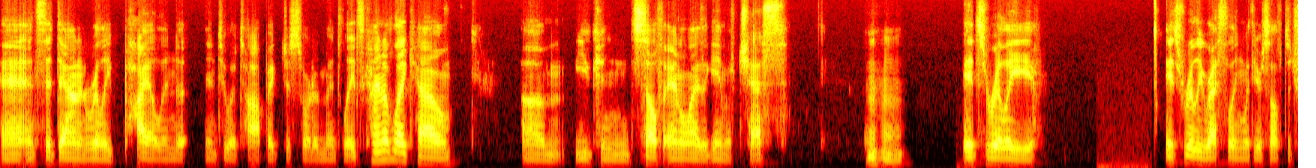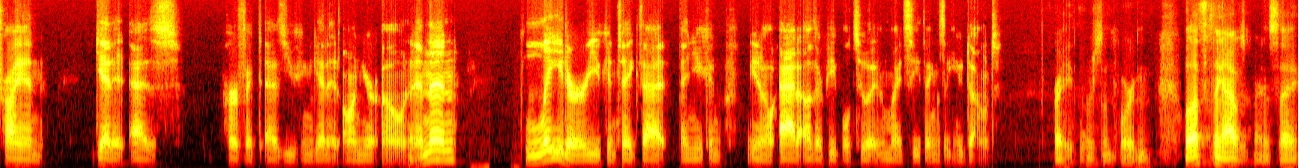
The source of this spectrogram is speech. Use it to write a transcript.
and, and sit down and really pile into into a topic just sort of mentally. It's kind of like how um, you can self analyze a game of chess. Mm-hmm. It's really it's really wrestling with yourself to try and get it as perfect as you can get it on your own. And then later you can take that and you can, you know, add other people to it who might see things that you don't. Right, which is important. Well, that's the thing I was going to say.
